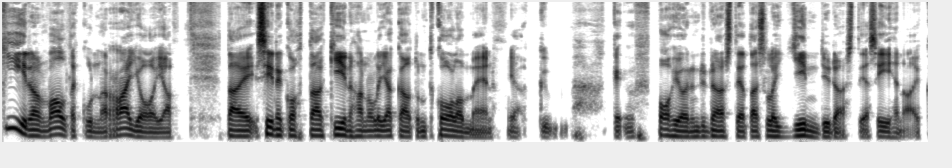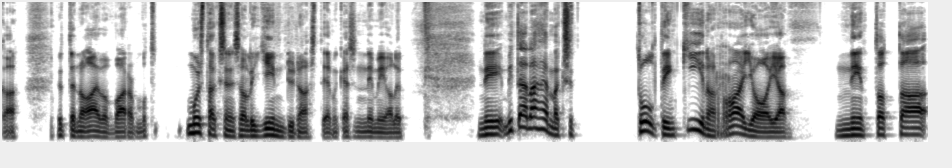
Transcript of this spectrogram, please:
Kiinan valtakunnan rajoja, tai siinä kohtaa Kiinahan oli jakautunut kolmeen, ja pohjoinen dynastia taisi olla Jin-dynastia siihen aikaan, nyt en ole aivan varma, mutta muistaakseni se oli Jin-dynastia, mikä sen nimi oli, niin mitä lähemmäksi tultiin Kiinan rajoja, niin tota,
